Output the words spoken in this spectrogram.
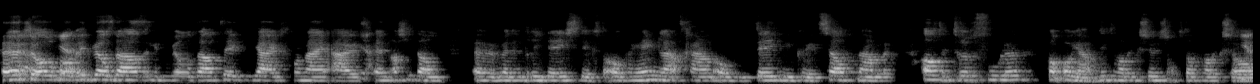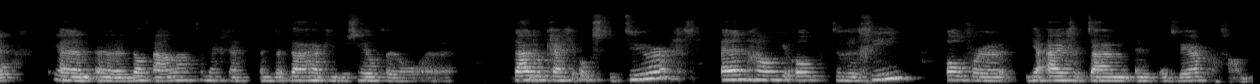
Uh, zo van ik wil dat en ik wil dat, teken jij het voor mij uit. En als je dan met een 3D-stift overheen laat gaan over die tekening, kun je het zelf namelijk altijd terugvoelen van oh ja, dit had ik zus of dat had ik zo. En dat aan laten leggen. En daar heb je dus heel veel. Daardoor krijg je ook structuur en hou je ook de regie over je eigen tuin en het ontwerp ervan.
